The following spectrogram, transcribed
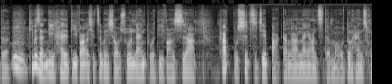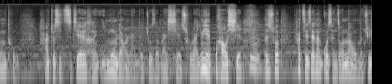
的。嗯，Gibson 厉害的地方，而且这本小说难读的地方是啊，它不是直接把刚刚那样子的矛盾和冲突。他就是直接很一目了然的就这么写出来，因为也不好写，嗯，而是说他直接在那个过程中让我们去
